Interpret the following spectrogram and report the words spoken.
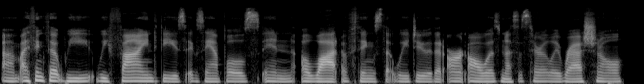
um, I think that we we find these examples in a lot of things that we do that aren't always necessarily rational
